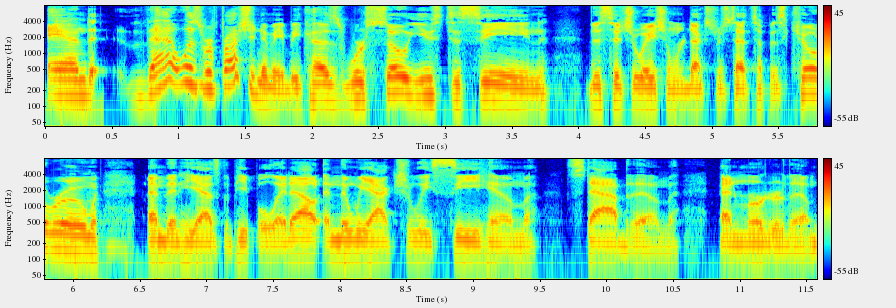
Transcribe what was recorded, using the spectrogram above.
And that was refreshing to me because we're so used to seeing this situation where Dexter sets up his kill room and then he has the people laid out and then we actually see him stab them and murder them.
